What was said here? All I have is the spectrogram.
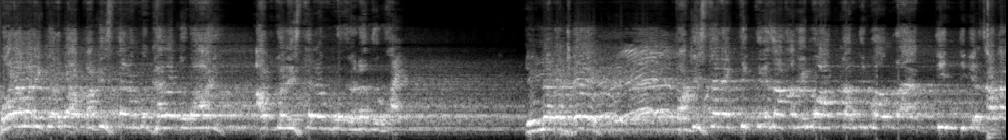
বরাবরি করবা পাকিস্তান ঠিক পাকিস্তান একদিক থেকে যাতা দিব আফগান দিব আমরা তিন দিকে যাতা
